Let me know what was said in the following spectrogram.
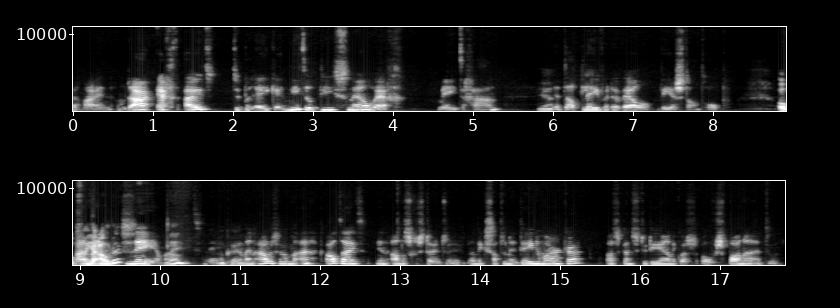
Zeg maar. En om daar echt uit te breken en niet op die snelweg mee te gaan. Ja. ja, dat leverde wel weerstand op. Ook Maar van je ouders? Nee, helemaal Nee? niet. Nee. Mijn ouders hebben me eigenlijk altijd in alles gesteund. Want ik zat toen in Denemarken, was ik aan het studeren en ik was overspannen. En toen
